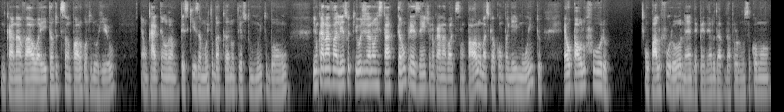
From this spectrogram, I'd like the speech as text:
no carnaval aí, tanto de São Paulo quanto do Rio. É um cara que tem uma pesquisa muito bacana, um texto muito bom. E um carnavalesco que hoje já não está tão presente no Carnaval de São Paulo, mas que eu acompanhei muito, é o Paulo Furo. O Paulo Furou, né, dependendo da, da pronúncia, como,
